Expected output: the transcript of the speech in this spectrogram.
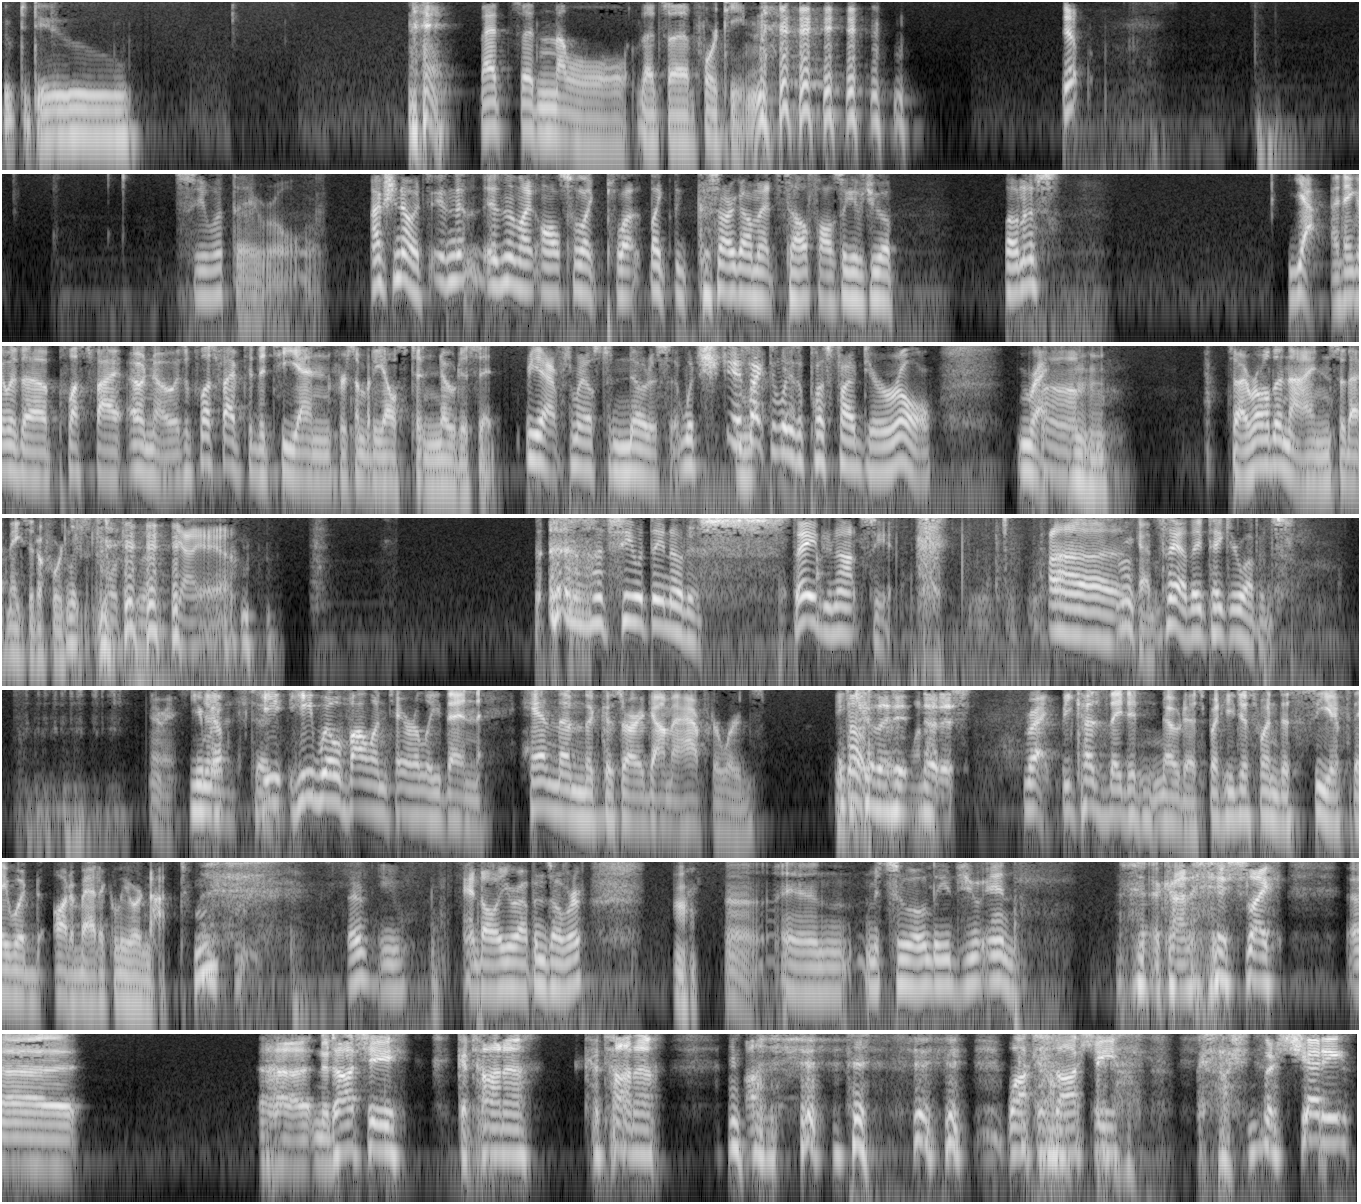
Do to do. That's a null. That's a fourteen. Yep. see what they roll. Actually, no. It's isn't it isn't it like also like plus, like the Kusarigama itself also gives you a bonus. yeah, I think it was a plus five. Oh no, it was a plus five to the TN for somebody else to notice it. Yeah, for somebody else to notice it, which effectively is a plus five to your roll. Right. Um, mhm. So I rolled a nine, so that makes it a fourteen. Which is 14, yeah, yeah, yeah. Let's see what they notice. They do not see it. Uh, Okay. So yeah, they take your weapons. All right. You Yep. to. He he will voluntarily then hand them the Kusarigama afterwards. because I didn't notice. Right, because they didn't notice, but he just wanted to see if they would automatically or not. So you hand all your weapons over. Uh, and Mitsuo leads you in. kind of it's like uh uh Nodachi, Katana, Katana, uh, Wakizashi, machete.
